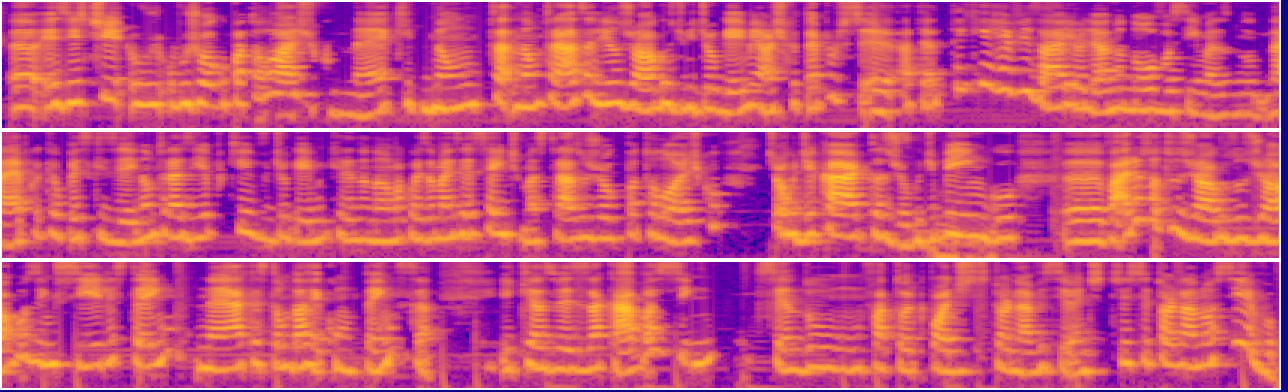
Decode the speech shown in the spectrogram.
Uh, existe o, o, jogo patológico, né? Que não, tra não traz ali os jogos de videogame. Eu acho que até por ser, até tem que revisar e olhar no novo, assim, mas no, na época que eu pesquisei não trazia, porque videogame, querendo ou não, é uma coisa mais recente, mas traz o jogo patológico, jogo de cartas, jogo de bingo, uh, vários outros jogos. Os jogos em si, eles têm, né, a questão da recompensa e que às vezes acaba, assim, sendo um fator que pode se tornar viciante e se tornar nocivo.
